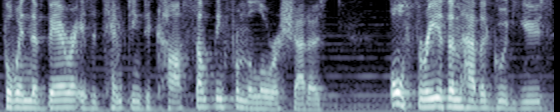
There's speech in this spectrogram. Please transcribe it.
for when the bearer is attempting to cast something from the Lore of Shadows. All three of them have a good use.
